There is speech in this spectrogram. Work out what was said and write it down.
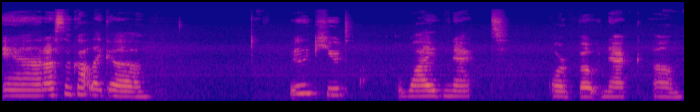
And I also got like a really cute wide necked or boat neck um,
